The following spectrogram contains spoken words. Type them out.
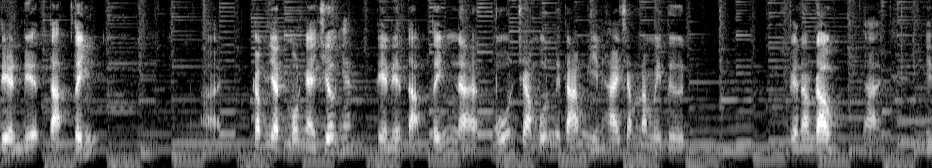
tiền điện tạm tính. Đấy, cập nhật một ngày trước nhé. Tiền điện tạm tính là 448.254 Việt Nam đồng. Đấy, thì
